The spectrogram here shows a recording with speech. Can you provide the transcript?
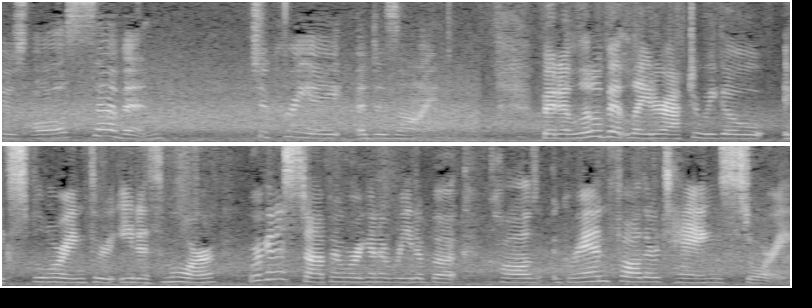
use all seven to create a design. But a little bit later after we go exploring through Edith Moore, we're going to stop and we're going to read a book called Grandfather Tang's Story.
